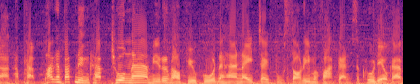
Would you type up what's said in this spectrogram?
ดาห์ครับครับ พักกันแป๊บหนึ่งครับ ช่วงหน้ามีเรื่องราวฟิลกู๊ดนะฮะในใจฟูสตอรี่มาฝากกันสักครู่เดียวครับ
